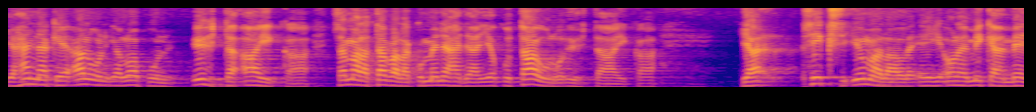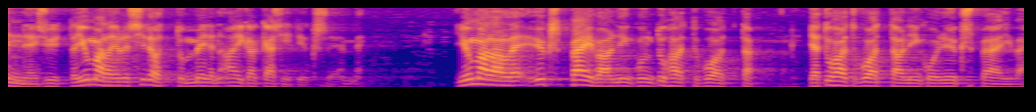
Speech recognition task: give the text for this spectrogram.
Ja hän näkee alun ja lopun yhtä aikaa, samalla tavalla kuin me nähdään joku taulu yhtä aikaa. Ja siksi Jumalalle ei ole mikään menneisyyttä. Jumala ei ole sidottu meidän aikakäsitykseemme. Jumalalle yksi päivä on niin kuin tuhat vuotta – ja tuhat vuotta on niin kuin yksi päivä.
